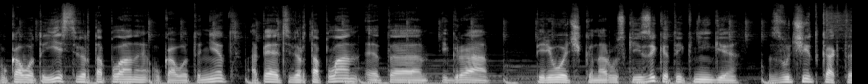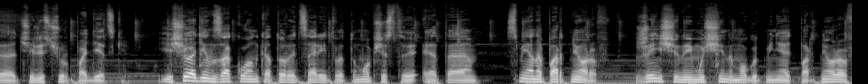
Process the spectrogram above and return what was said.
У кого-то есть вертопланы, у кого-то нет. Опять вертоплан — это игра переводчика на русский язык этой книги. Звучит как-то чересчур по-детски. Еще один закон, который царит в этом обществе, это смена партнеров. Женщины и мужчины могут менять партнеров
